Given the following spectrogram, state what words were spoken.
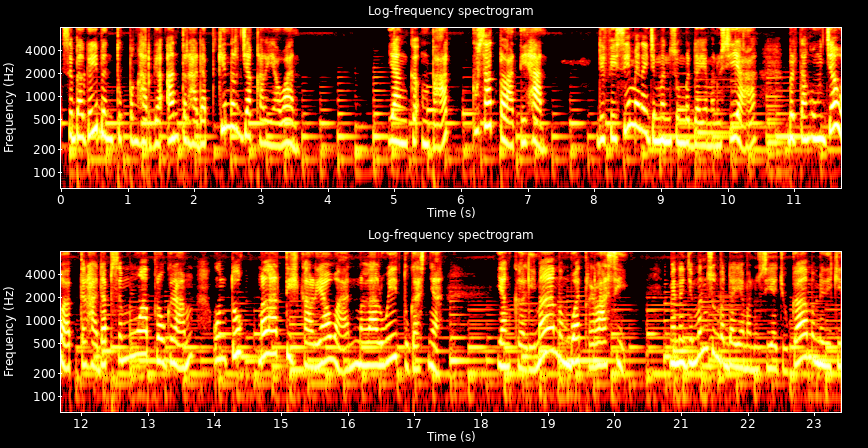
sebagai bentuk penghargaan terhadap kinerja karyawan. Yang keempat, pusat pelatihan. Divisi Manajemen Sumber Daya Manusia bertanggung jawab terhadap semua program untuk melatih karyawan melalui tugasnya. Yang kelima, membuat relasi. Manajemen sumber daya manusia juga memiliki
